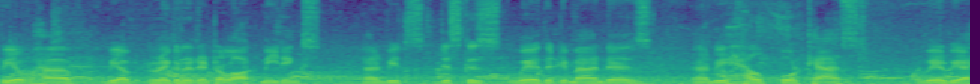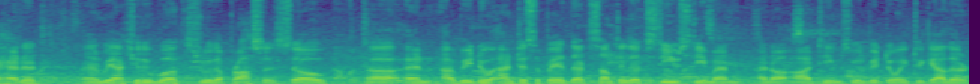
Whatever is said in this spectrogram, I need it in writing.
we have, have we have regular interlock meetings and we discuss where the demand is and we help forecast where we are headed and we actually work through the process. So, uh, and uh, we do anticipate that something that Steve's team and, and our teams will be doing together.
